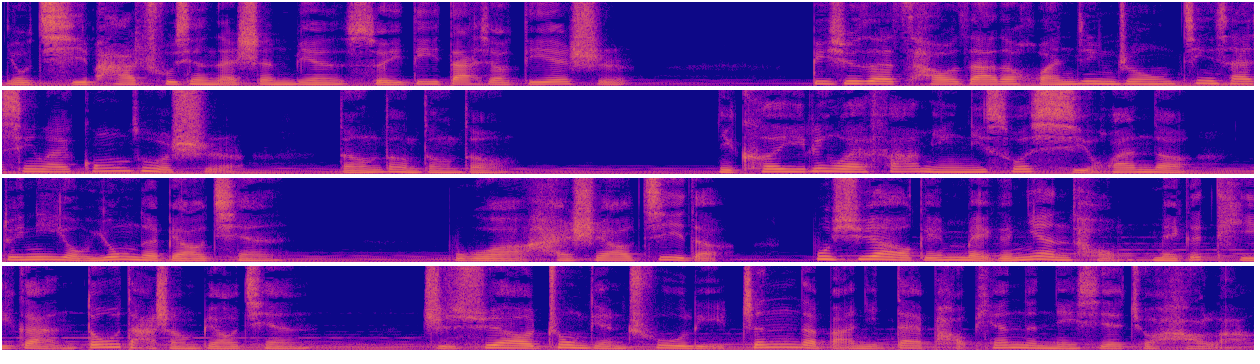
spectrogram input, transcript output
有奇葩出现在身边随地大小跌时，必须在嘈杂的环境中静下心来工作时，等等等等，你可以另外发明你所喜欢的、对你有用的标签。不过还是要记得，不需要给每个念头、每个体感都打上标签，只需要重点处理真的把你带跑偏的那些就好了。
